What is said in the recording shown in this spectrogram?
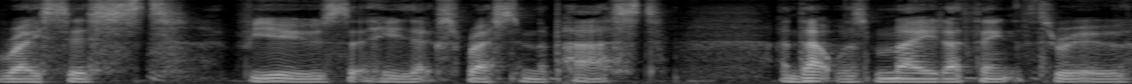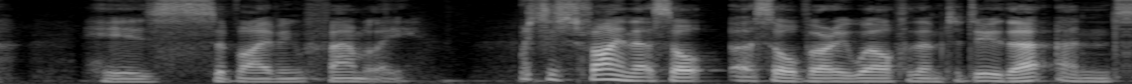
racist views that he's expressed in the past. And that was made, I think, through his surviving family. Which is fine, that's all that's all very well for them to do that and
